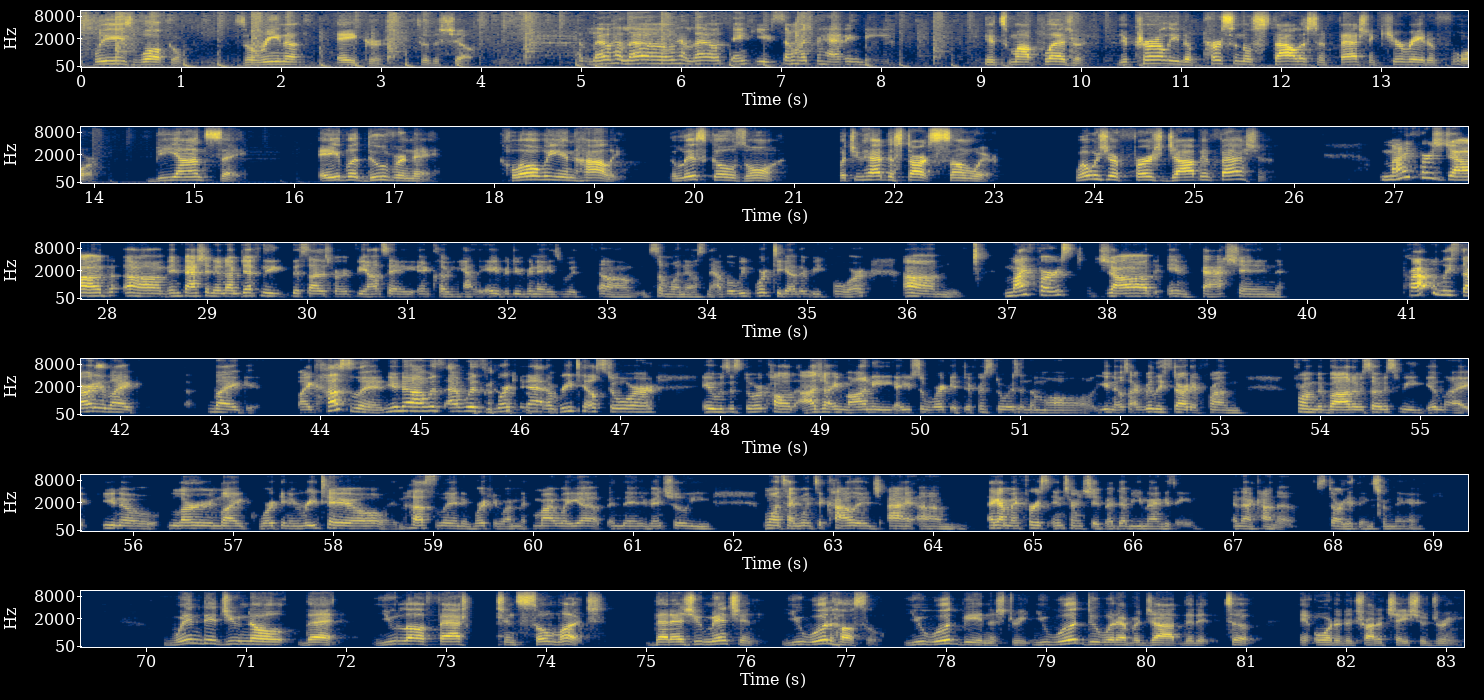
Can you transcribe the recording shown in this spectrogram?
Please welcome Zerina Akers to the show. Hello, hello, hello. Thank you so much for having me. It's my pleasure. You're currently the personal stylist and fashion curator for Beyonce, Ava DuVernay, Chloe and Halle. The list goes on, but you had to start somewhere. What was your first job in fashion? My first job um, in fashion, and I'm definitely the stylist for Beyonce and Chloe and Halle. Ava DuVernay is with um, someone else now, but we've worked together before. Um, my first job in fashion probably started like like like hustling. You know, I was I was working at a retail store. It was a store called Aja Imani. I used to work at different stores in the mall. You know, so I really started from from the bottom, so to speak, and like, you know, learn like working in retail and hustling and working my, my way up. And then eventually, once I went to college, I um I got my first internship at W Magazine, and that kind of started things from there. When did you know that you love fashion so much that, as you mentioned, you would hustle, you would be in the street. You would do whatever job that it took in order to try to chase your dream?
